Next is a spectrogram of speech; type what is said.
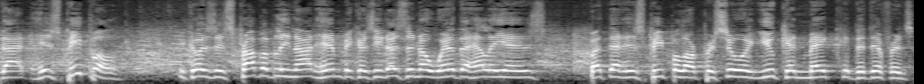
that his people, because it's probably not him because he doesn't know where the hell he is, but that his people are pursuing. You can make the difference.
